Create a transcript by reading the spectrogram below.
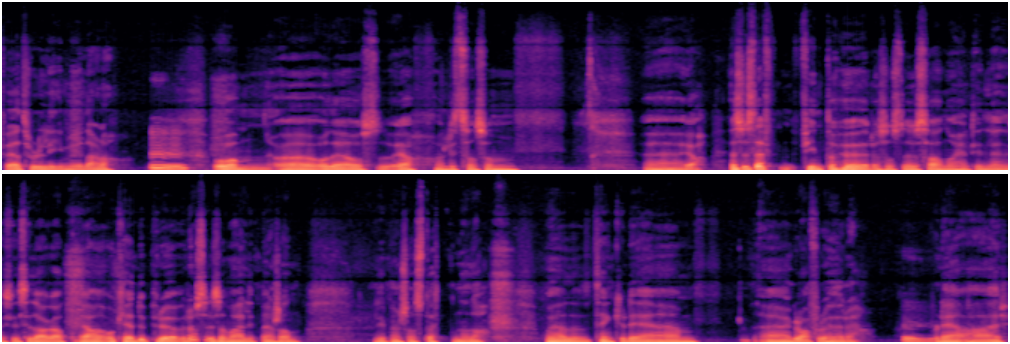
For jeg tror det ligger mye der, da. Mm. Og, øh, og det er også ja, litt sånn som uh, Ja. Jeg syns det er fint å høre, sånn som du sa nå helt innledningsvis i dag, at ja, ok, du prøver også liksom være litt mer sånn Litt mer sånn støttende, da. Og jeg tenker det jeg er jeg glad for å høre. For det er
